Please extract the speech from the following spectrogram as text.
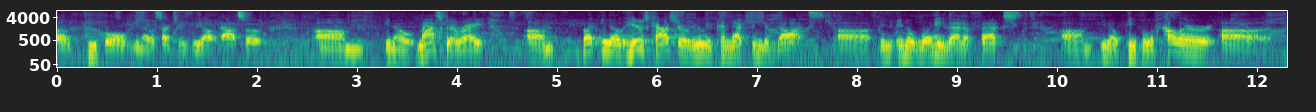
of people you know such as the El Paso um, you know massacre, right? Um, but you know here's Castro really connecting the dots uh, in in a way that affects um, you know people of color, uh,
